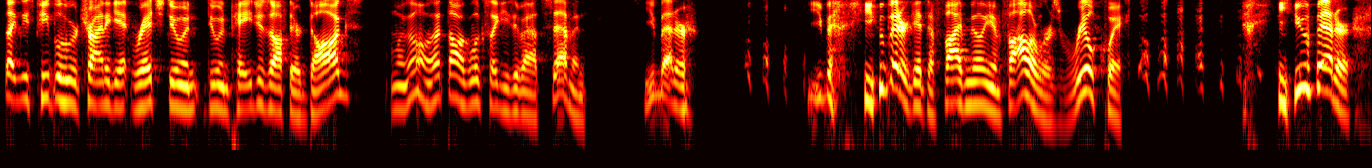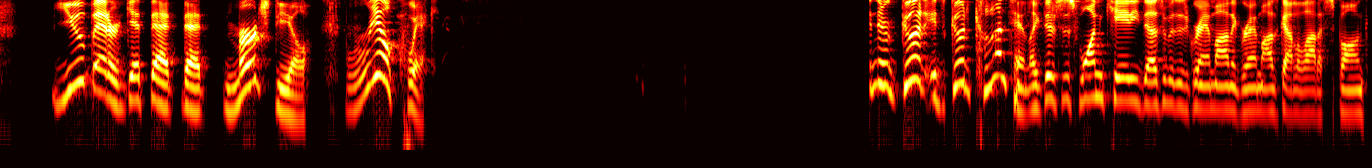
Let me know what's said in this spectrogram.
It's like these people who are trying to get rich doing doing pages off their dogs. I'm like, oh, that dog looks like he's about seven. You better, you be, you better get to five million followers real quick. you better, you better get that that merch deal real quick. And they're good. It's good content. Like there's this one kid, he does it with his grandma, and the grandma's got a lot of spunk.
